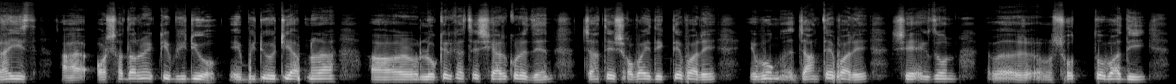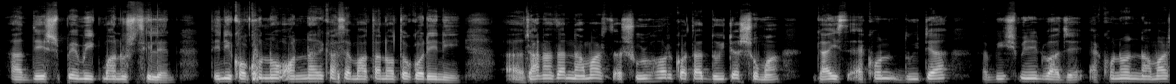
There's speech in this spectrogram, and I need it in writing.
গাইস অসাধারণ একটি ভিডিও এই ভিডিওটি আপনারা লোকের কাছে শেয়ার করে দেন, যাতে সবাই দেখতে পারে এবং জানতে পারে সে একজন সত্যবাদী দেশপ্রেমিক মানুষ ছিলেন। তিনি কখনো অন্যায়ের কাছে মাথা নত করেনি। জানাজার নামাজ শুরু হওয়ার কথা দুইটার সময়। গাইস এখন দুইটা বিশ মিনিট বাজে এখনও নামাজ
